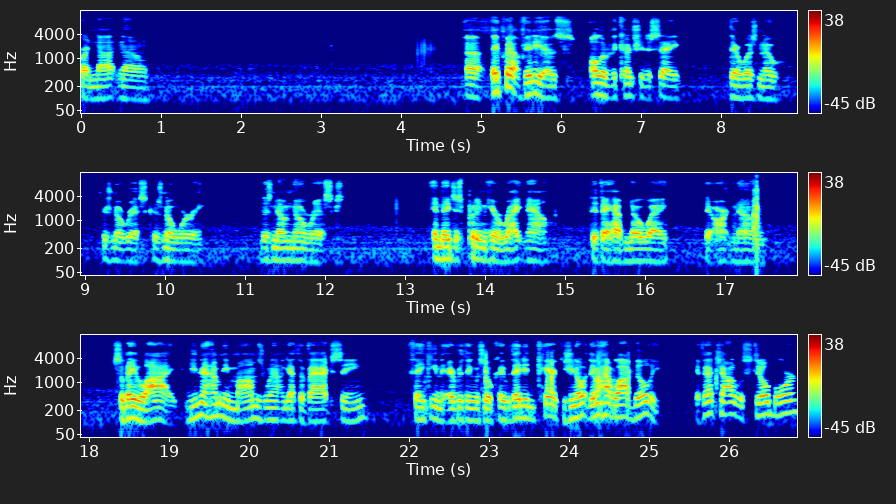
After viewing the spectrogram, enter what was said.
Are not known. Uh, they put out videos all over the country to say there was no, there's no risk, there's no worry, there's no no risks, and they just put in here right now that they have no way, they aren't known. So they lied. You know how many moms went out and got the vaccine thinking that everything was okay, but they didn't care because you know what? They don't have liability. If that child was stillborn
